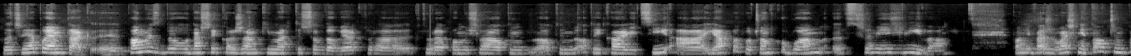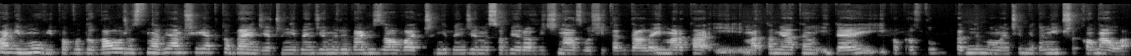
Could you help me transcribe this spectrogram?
Znaczy ja powiem tak, y, pomysł był naszej koleżanki Marty Szodowia, która, która pomyślała o, tym, o, tym, o tej koalicji, a ja po początku byłam wstrzemięźliwa, ponieważ właśnie to, o czym Pani mówi, powodowało, że zastanawiałam się, jak to będzie, czy nie będziemy rywalizować, czy nie będziemy sobie robić na złość i tak dalej. Marta, i Marta miała tę ideę i po prostu w pewnym momencie mnie do niej przekonała.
